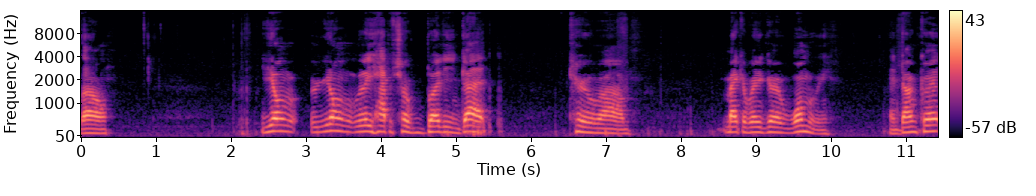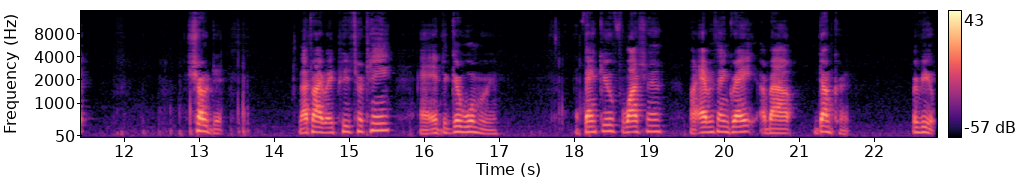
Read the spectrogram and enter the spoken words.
well you don't you don't really have to show bloody and gut to um, make a really good war movie. And Dunkirk showed it. That's why I rate PG-13 and it's a good war movie. And thank you for watching my Everything Great About Dunkirk review.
